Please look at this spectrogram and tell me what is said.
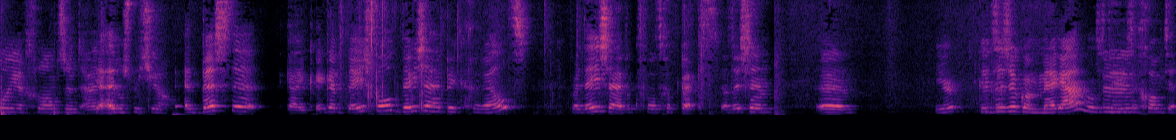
mooi en glanzend uit. Ja, en heel speciaal. het beste. Kijk, ik heb deze bijvoorbeeld, deze heb ik gereld, maar deze heb ik bijvoorbeeld gepakt. Dat is een, ehm, hier, dit is ook een mega, want het Eh. heeft een grote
